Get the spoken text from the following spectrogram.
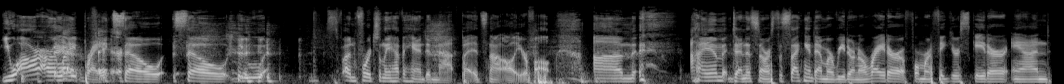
You are our Fair, light bright, fair. so so you unfortunately have a hand in that, but it's not all your fault. Um, I am Dennis Norris II. I'm a reader and a writer, a former figure skater, and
